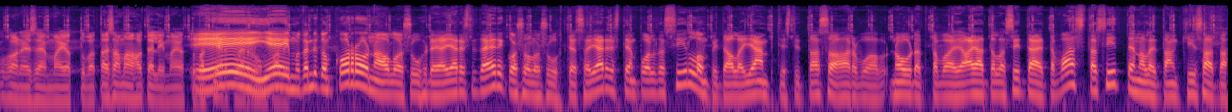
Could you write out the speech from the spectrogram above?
huoneeseen majoittuva tai samaan hotelliin majoittuva Ei, ei, mutta nyt on koronaolosuhde ja järjestetään erikoisolosuhteessa. Järjestäjän puolelta silloin pitää olla jämptisti tasa-arvoa noudattavaa ja ajatella sitä, että vasta sitten aletaan kisata,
